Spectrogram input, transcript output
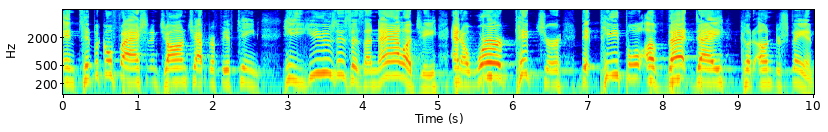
in typical fashion, in John chapter 15, he uses as analogy and a word picture that people of that day could understand.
